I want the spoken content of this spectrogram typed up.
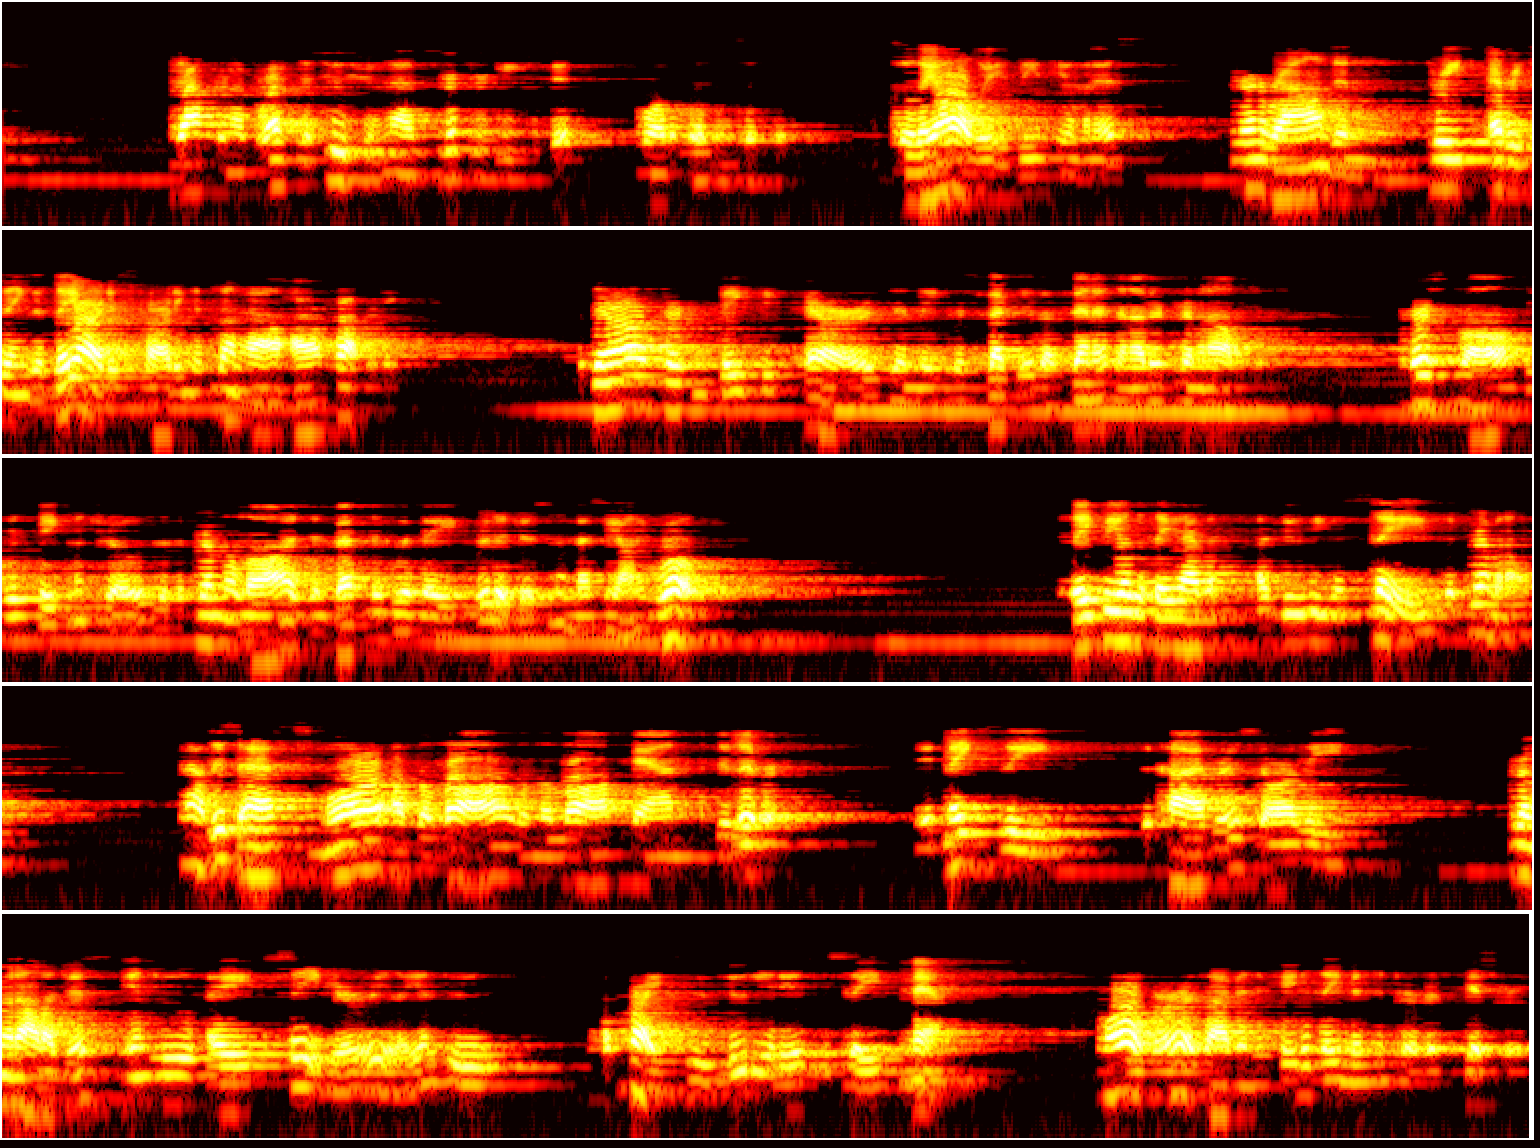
doctrine of restitution as Scripture teaches it for the prison system. So they always, these humanists, turn around and treat everything that they are discarding as somehow our property. There are certain basic errors in the perspective of Bennett and other criminologists. First of all, his statement shows that the criminal law is invested with a religious and a messianic role. They feel that they have a, a duty to save the criminal. Now, this asks more of the law than the law can deliver. It makes the psychiatrist or the criminologist into a savior, really, into a Christ whose duty it is to save men. Moreover, as I've indicated, they misinterpret history.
